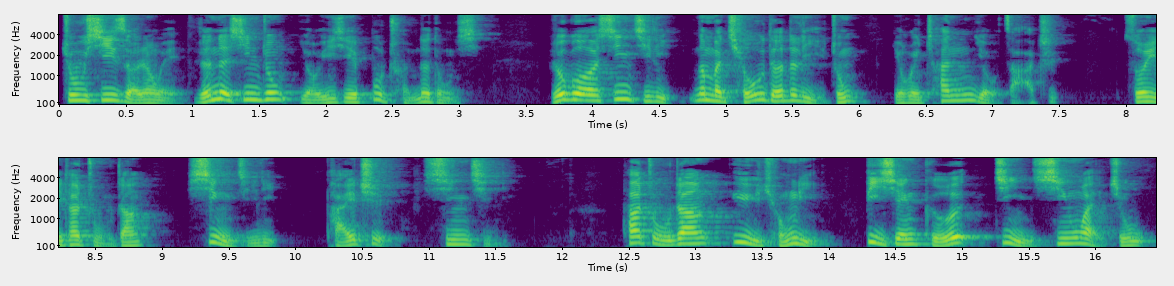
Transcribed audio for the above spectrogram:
朱熹则认为人的心中有一些不纯的东西，如果心即理，那么求得的理中也会掺有杂质，所以他主张性即理，排斥心即理。他主张欲穷理，必先革尽心外之物，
